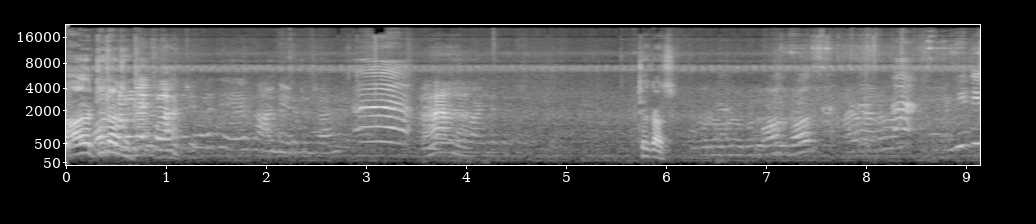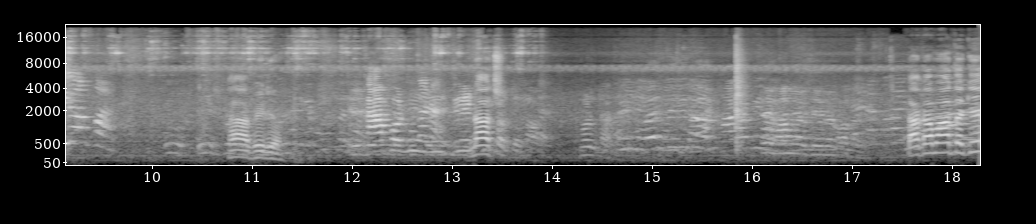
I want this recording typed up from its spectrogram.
আচ্ছা ঠিক আছে। ঠিক আছে। হ্যাঁ ভিডিও। নাচ। টাকা মা তাকি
